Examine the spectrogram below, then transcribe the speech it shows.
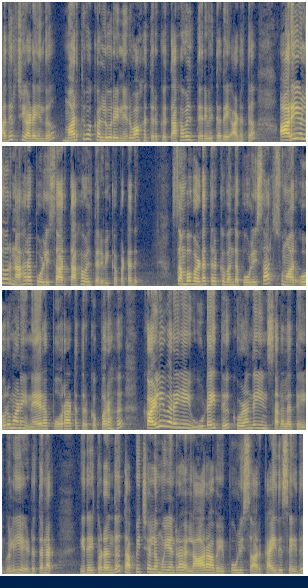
அதிர்ச்சி அடைந்து மருத்துவக் கல்லூரி நிர்வாகத்திற்கு தகவல் தெரிவித்ததை அடுத்து அரியலூர் நகர போலீசார் தகவல் தெரிவிக்கப்பட்டது. சம்பவ இடத்திற்கு வந்த போலீசார் சுமார் ஒரு மணி நேர போராட்டத்திற்கு பிறகு கழிவறையை உடைத்து குழந்தையின் சடலத்தை வெளியே எடுத்தனர். இதைத் தொடர்ந்து தப்பிச் செல்ல முயன்ற லாராவை போலீசார் கைது செய்து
